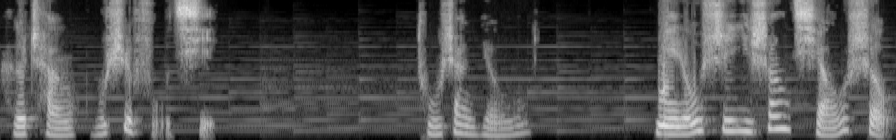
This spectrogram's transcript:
何尝不是福气？涂上油，美容师一双巧手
